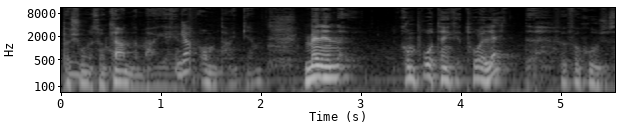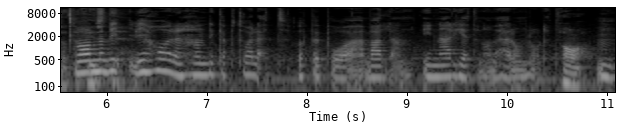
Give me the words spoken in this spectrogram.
personer som kan de här grejerna, Ja. omtanken. Men en, kom på att tänka toaletter för funktionsnedsatta. Ja, finns men vi, vi har en handikapptoalett uppe på vallen i närheten av det här området. Ja, Mm.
